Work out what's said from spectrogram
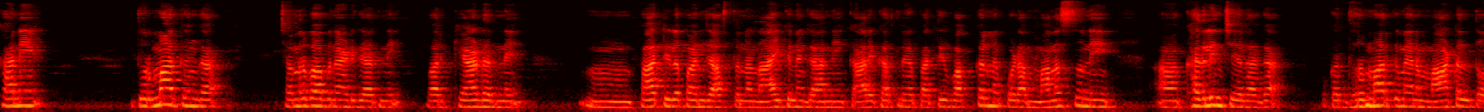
కానీ దుర్మార్గంగా చంద్రబాబు నాయుడు గారిని వారి క్యాడర్ని పార్టీలో పార్టీలో పనిచేస్తున్న నాయకుని కానీ కార్యకర్తలు ప్రతి ఒక్కరిని కూడా మనస్సుని కదిలించేలాగా ఒక దుర్మార్గమైన మాటలతో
